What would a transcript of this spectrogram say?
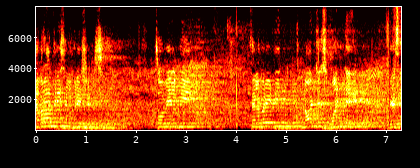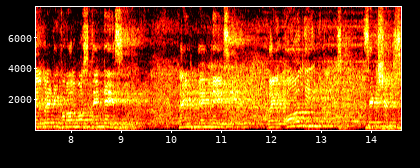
Navaratri celebrations. So we'll be celebrating not just one day, we are celebrating for almost 10 days, 9 to 10 days, by all the sections.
